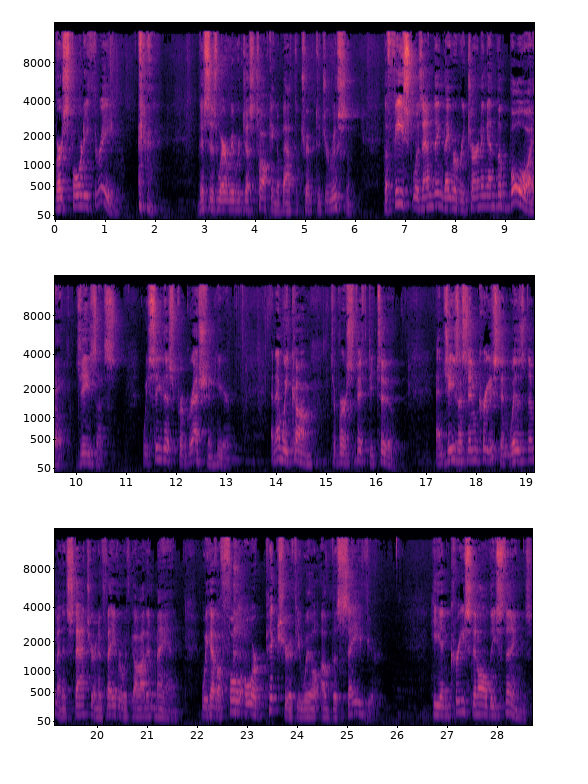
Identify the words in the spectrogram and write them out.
Verse 43. this is where we were just talking about the trip to Jerusalem. The feast was ending, they were returning, and the boy, Jesus, we see this progression here. And then we come to verse 52. And Jesus increased in wisdom and in stature and in favor with God and man. we have a full orb picture, if you will, of the Savior. He increased in all these things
